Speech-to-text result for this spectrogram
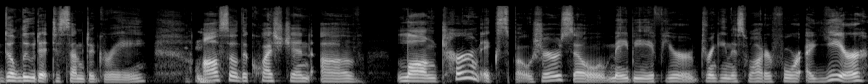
diluted to some degree. Mm-hmm. Also the question of long term exposure. So maybe if you're drinking this water for a year,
